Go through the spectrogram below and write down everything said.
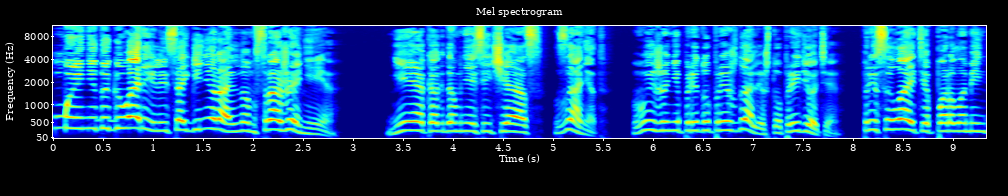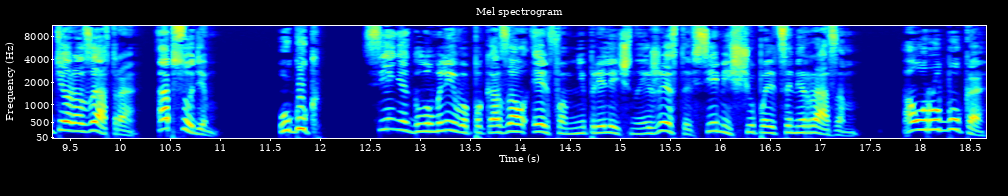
«Мы не договорились о генеральном сражении!» «Некогда мне сейчас! Занят! Вы же не предупреждали, что придете! Присылайте парламентера завтра! Обсудим!» «Угук!» Сеня глумливо показал эльфам неприличные жесты всеми щупальцами разом. А Урубука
